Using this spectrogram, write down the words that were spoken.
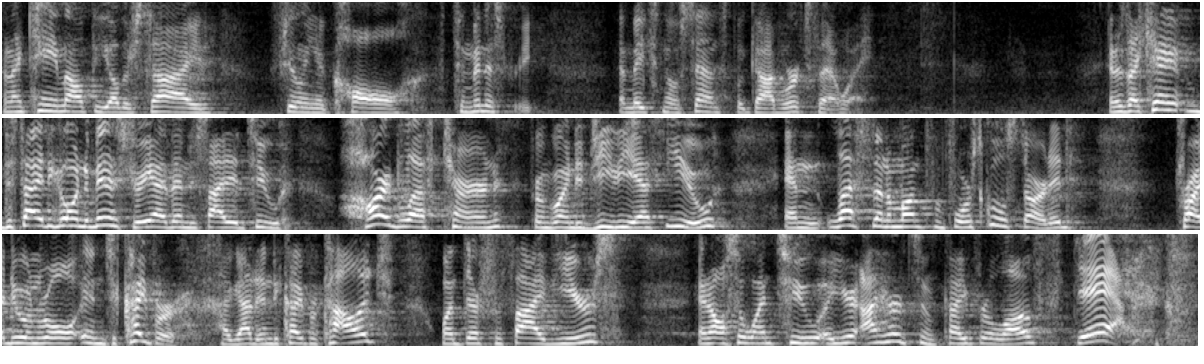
And I came out the other side feeling a call to ministry. It makes no sense, but God works that way. And as I came, decided to go into ministry, I then decided to hard left turn from going to GVSU. And less than a month before school started, tried to enroll into Kuyper. I got into Kuyper College, went there for five years, and also went to a year. I heard some Kuyper love. Yeah.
